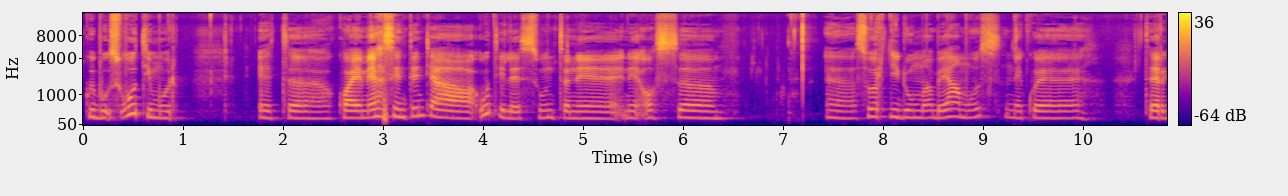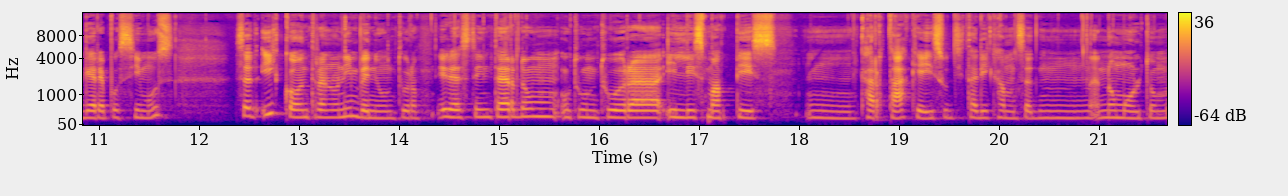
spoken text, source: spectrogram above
quibus utimur, et uh, quae mea sententia utiles sunt, ne, ne os uh, uh, sordidum abeamus, neque tergere possimus, sed hic contra non inveniuntur, id est interdum utuntur illis mappis mm, cartaceis suditadicam, sed mm, non multum,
